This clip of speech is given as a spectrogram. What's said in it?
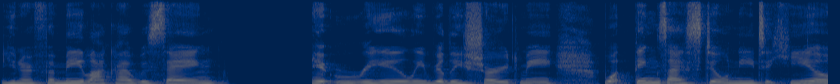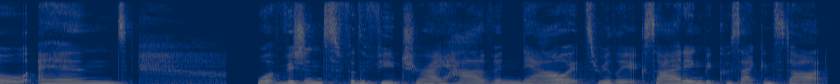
you know, for me, like I was saying, it really, really showed me what things I still need to heal and what visions for the future I have. And now it's really exciting because I can start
